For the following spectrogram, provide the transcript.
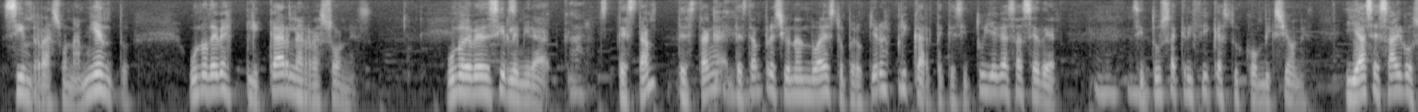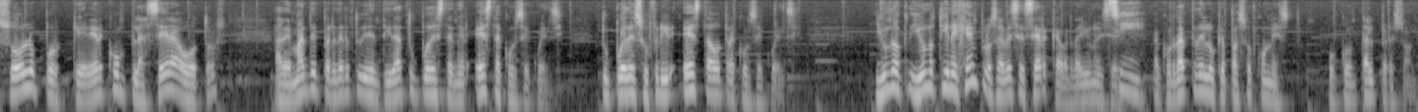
sin razonamiento. Uno debe explicar las razones. Uno debe decirle, mira, te están, te, están, te están presionando a esto, pero quiero explicarte que si tú llegas a ceder, si tú sacrificas tus convicciones y haces algo solo por querer complacer a otros, además de perder tu identidad, tú puedes tener esta consecuencia. Tú puedes sufrir esta otra consecuencia. Y uno, y uno tiene ejemplos a veces cerca, ¿verdad? Y uno dice, acordate de lo que pasó con esto o con tal persona.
